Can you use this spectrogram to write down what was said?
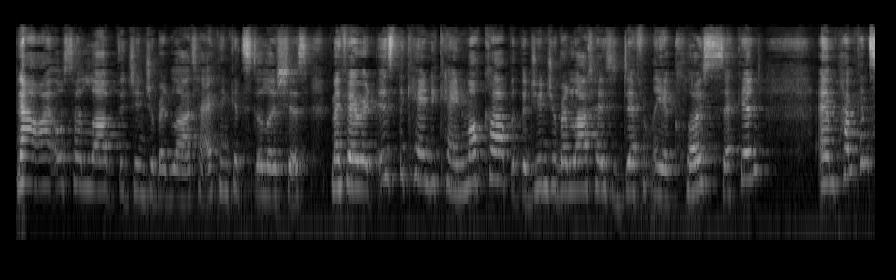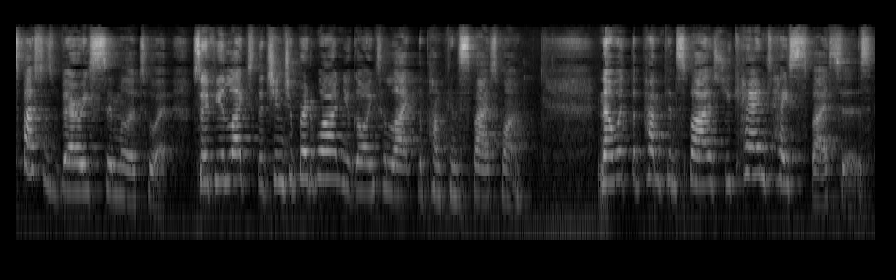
Now, I also love the gingerbread latte. I think it's delicious. My favorite is the candy cane mocha, but the gingerbread latte is definitely a close second. And pumpkin spice is very similar to it. So if you liked the gingerbread one, you're going to like the pumpkin spice one. Now with the pumpkin spice, you can taste spices.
